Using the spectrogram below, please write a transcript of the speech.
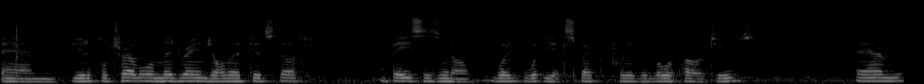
and beautiful treble, mid range, all that good stuff. Bass is, you know, what what you expect for the lower power tubes, and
